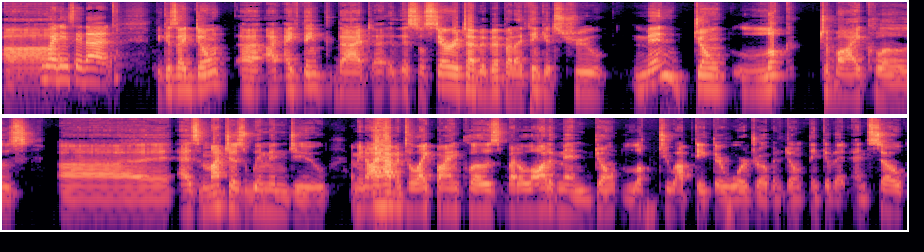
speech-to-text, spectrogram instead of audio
Uh, Why do you say that? Because I don't, uh, I, I, think that uh, this will stereotype a bit, but I think it's true. Men don't look to buy clothes uh, as much as women do. I mean, I happen to like buying clothes, but a lot of men don't look to update their wardrobe and don't think of it. And so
